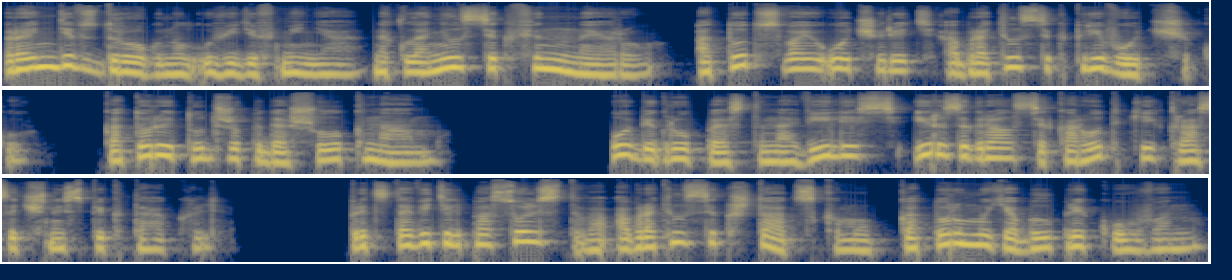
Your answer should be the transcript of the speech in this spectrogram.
Рэнди вздрогнул, увидев меня, наклонился к Финнеру, а тот, в свою очередь, обратился к переводчику, который тут же подошел к нам. Обе группы остановились, и разыгрался короткий красочный спектакль. Представитель посольства обратился к штатскому, к которому я был прикован.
